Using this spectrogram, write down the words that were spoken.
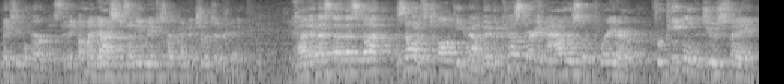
makes people nervous. They think, oh my gosh, does that mean we have to start coming to church every day? Uh, that's, not, that's, not, that's not what it's talking about. The, the customary hours of prayer for people of the Jewish faith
